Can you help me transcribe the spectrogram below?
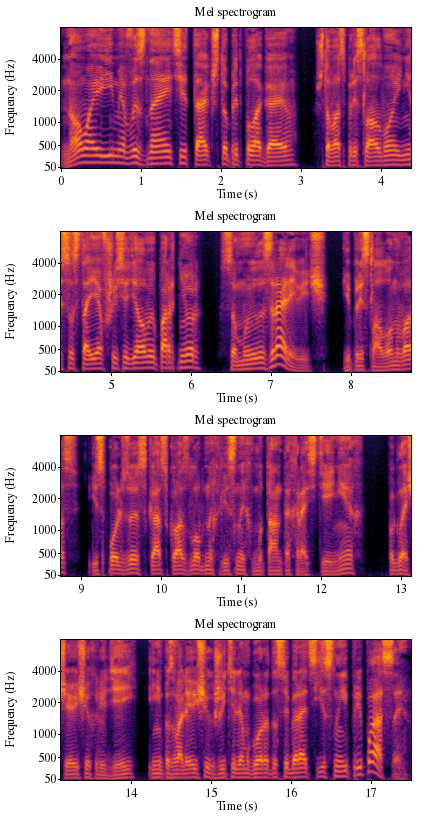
Но мое имя вы знаете, так что предполагаю, что вас прислал мой несостоявшийся деловой партнер Самуил Израилевич. И прислал он вас, используя сказку о злобных лесных мутантах-растениях, поглощающих людей и не позволяющих жителям города собирать съестные припасы.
